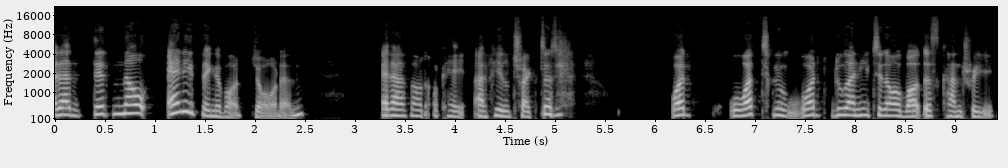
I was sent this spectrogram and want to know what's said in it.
and I didn't know anything about Jordan, and I thought, okay, I feel attracted. what what do, what do I need to know about this country?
